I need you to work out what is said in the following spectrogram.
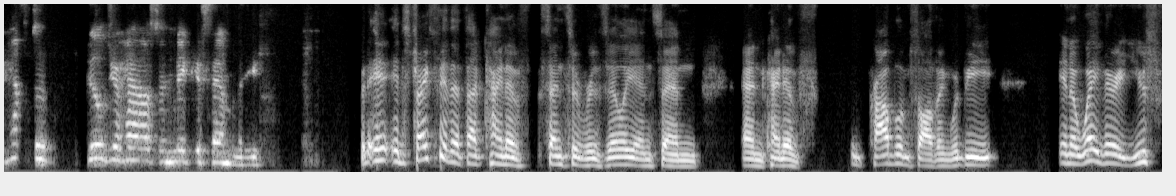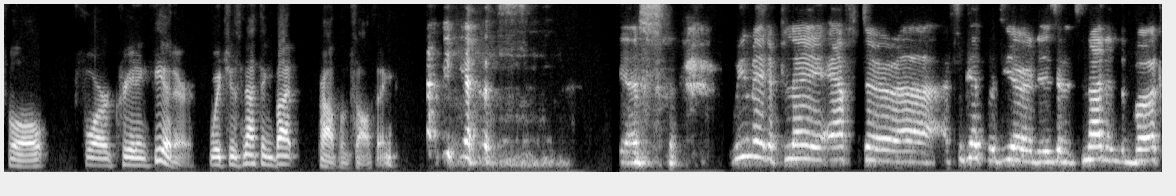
You have to build your house and make your family. But it, it strikes me that that kind of sense of resilience and and kind of problem solving would be, in a way, very useful for creating theater, which is nothing but problem solving. yes. Yes we made a play after uh, I forget what year it is, and it's not in the book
